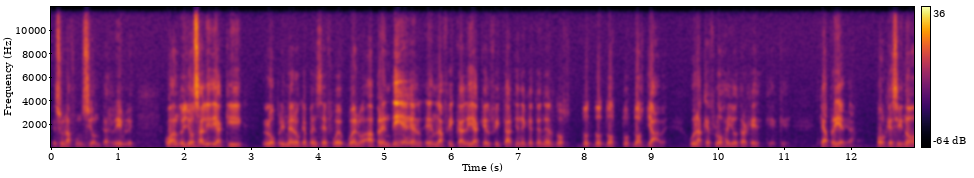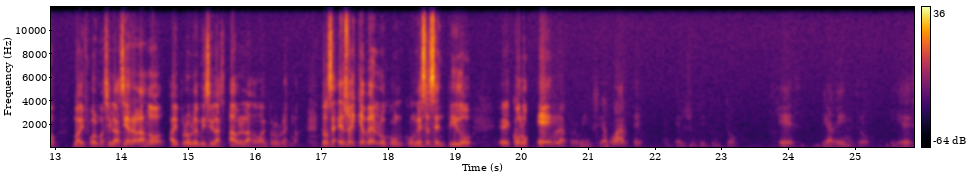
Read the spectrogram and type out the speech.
es una función terrible. Cuando yo salí de aquí, lo primero que pensé fue, bueno, aprendí en, la fiscalía que el fiscal tiene que tener dos, dos, llaves, una que floja y otra que, aprieta, porque si no, no hay forma. Si las cierra las dos, hay problema, y si las abre las dos, hay problema. Entonces, eso hay que verlo con, ese sentido eh, En la provincia de Duarte, el sustituto es de adentro y es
